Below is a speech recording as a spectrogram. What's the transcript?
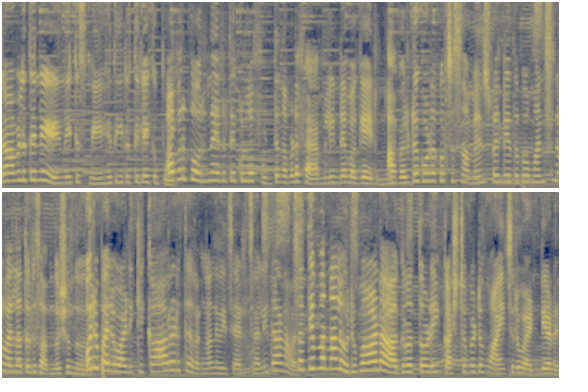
രാവിലെ തന്നെ എഴുന്നേറ്റ് സ്നേഹതീരത്തിലേക്ക് പോയി. അവർക്ക് ഒരു നേരത്തേക്കുള്ള ഫുഡ് നമ്മുടെ ഫാമിലിന്റെ വകയായിരുന്നു. അവരുടെ കൂടെ കുറച്ച് സമയം സ്പെൻഡ് ചെയ്തപ്പോൾ മനസ്സിന് വല്ലാത്തൊരു സന്തോഷം തോന്നി. ഒരു പരിപാടിക്ക് കാർ എടുത്ത് ഇറങ്ങാന്ന് വിചാരിച്ചാൽ ഇതാണ് സത്യം പറഞ്ഞാൽ ഒരുപാട് ആഗ്രഹത്തോടെയും കഷ്ടപ്പെട്ടും വാങ്ങിച്ചൊരു വണ്ടിയാണ്.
